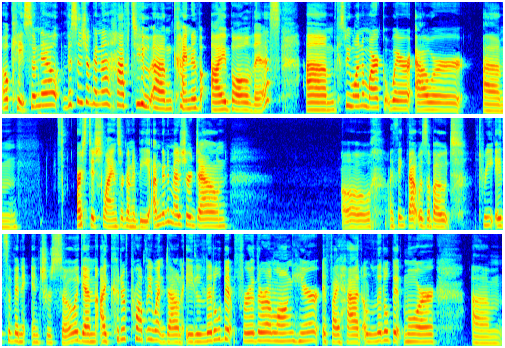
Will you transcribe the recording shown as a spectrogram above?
Okay, so now this is you're gonna have to um, kind of eyeball this because um, we want to mark where our um, our stitch lines are going to be. I'm going to measure down, oh, I think that was about 3 eighths of an inch or so. Again, I could have probably went down a little bit further along here if I had a little bit more um,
